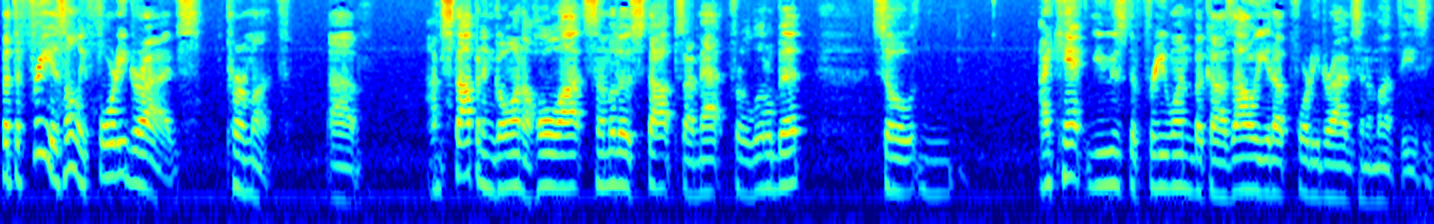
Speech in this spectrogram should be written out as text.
but the free is only 40 drives per month. Um, I'm stopping and going a whole lot. Some of those stops I'm at for a little bit. So I can't use the free one because I'll eat up 40 drives in a month easy.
